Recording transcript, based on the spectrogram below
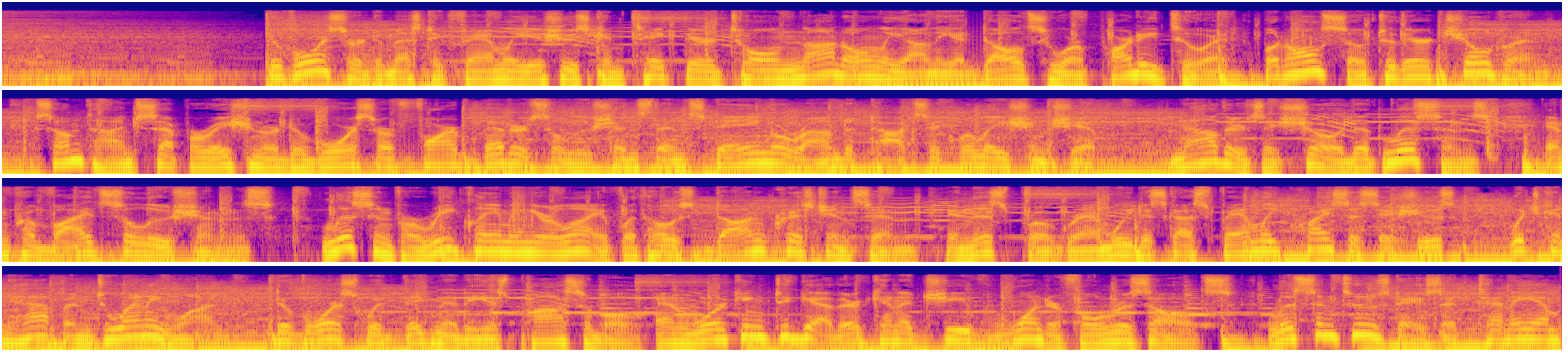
Divorce or domestic family issues can take their toll not only on the adults who are party to it, but also to their children. Sometimes separation or divorce are far better solutions than staying around a toxic relationship. Now there's a show that listens and provides solutions. Listen for Reclaiming Your Life with host Don Christensen. In this program, we discuss family crisis issues which can happen to anyone. Divorce with dignity is possible, and working together can achieve wonderful results. Listen Tuesdays at 10 a.m.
